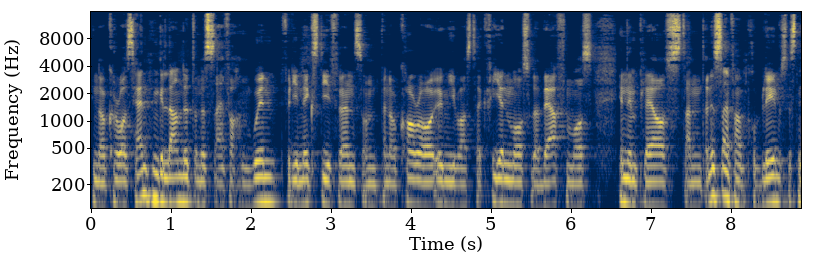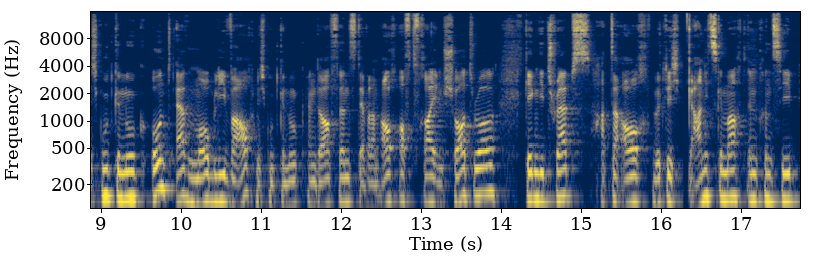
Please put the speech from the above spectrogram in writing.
in Okoros Händen gelandet und das ist einfach ein Win für die Knicks Defense. Und wenn Okoro irgendwie was da kreieren muss oder werfen muss in den Playoffs, dann, dann ist es einfach ein Problem. Es ist nicht gut genug. Und Evan Mobley war auch nicht gut genug in der Offense. Der war dann auch oft frei im Short Roll gegen die Traps. Hat da auch wirklich gar nichts gemacht im Prinzip.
